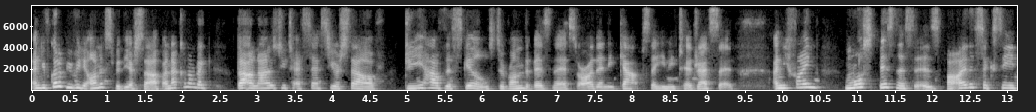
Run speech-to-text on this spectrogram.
And you've got to be really honest with yourself. And that kind of like that allows you to assess yourself do you have the skills to run the business or are there any gaps that you need to address it? And you find most businesses are either succeed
